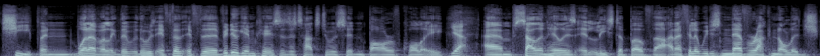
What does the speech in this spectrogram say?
cheap and whatever. Like there, there was, if the if the video game case is attached to a certain bar of quality, Yeah. um, Silent Hill is at least above that. And I feel like we just never acknowledge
